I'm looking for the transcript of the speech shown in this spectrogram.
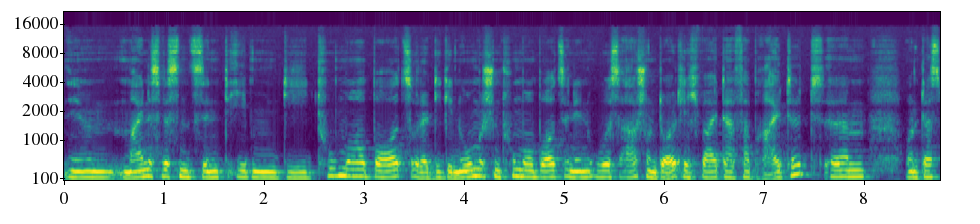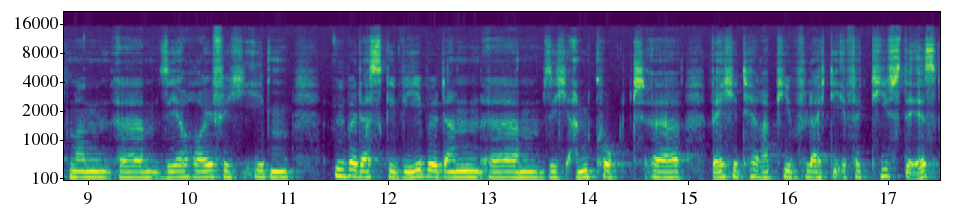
meines Wissens sind eben die Tumorboards oder die genomischen Tumorboards in den USA schon deutlich weiter verbreitet ähm, und dass man ähm, sehr häufig eben über das Gewebe dann ähm, sich anguckt, äh, welche Therapie vielleicht die effektivste ist,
